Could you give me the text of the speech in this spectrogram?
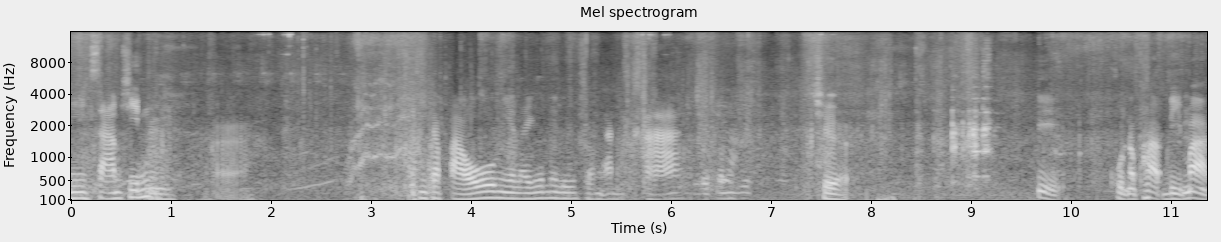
มีสามชิ้น มีกระเป๋า มีอะไรก็ไม่รู้สองอันขาเดี๋ยวต้องยึดเชื่อที่คุณภาพดีมาก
